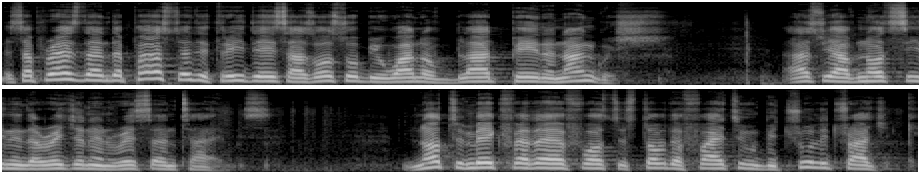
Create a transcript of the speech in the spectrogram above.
Mr. President, the past 23 days has also been one of blood, pain, and anguish, as we have not seen in the region in recent times. Not to make further efforts to stop the fighting would be truly tragic.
